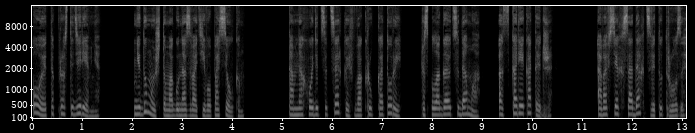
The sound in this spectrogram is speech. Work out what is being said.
О, это просто деревня. Не думаю, что могу назвать его поселком. Там находится церковь, вокруг которой располагаются дома, а скорее коттеджи. А во всех садах цветут розы.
